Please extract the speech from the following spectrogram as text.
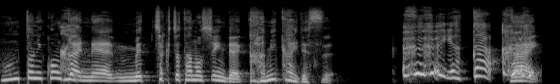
本当に今回ね、めちゃくちゃ楽しんで神回です。やった。はい。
